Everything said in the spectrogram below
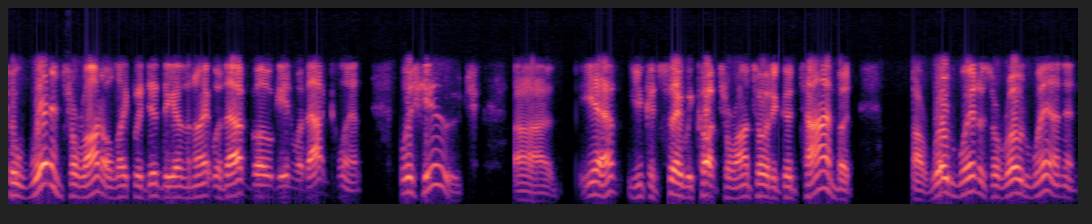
to win in Toronto like we did the other night without Bogey and without Clint was huge. Uh, yeah, you could say we caught Toronto at a good time, but a road win is a road win, and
